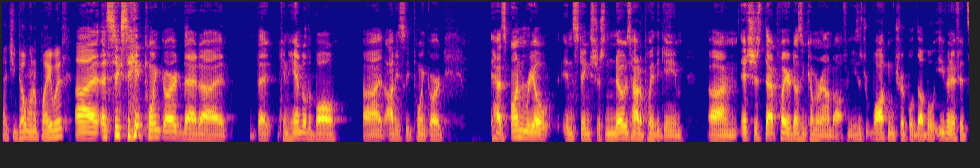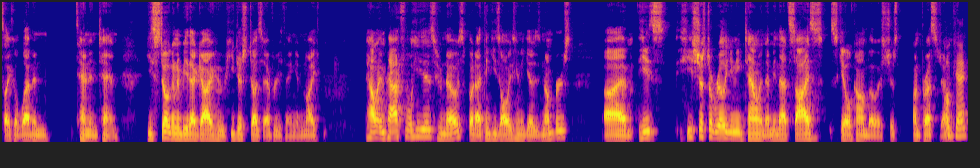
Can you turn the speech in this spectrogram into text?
that you don't want to play with. Uh, a six eight point guard that uh, that can handle the ball. Uh, obviously, point guard has unreal instincts, just knows how to play the game. Um, it's just that player doesn't come around often. He's a walking triple double, even if it's like 11, 10, and 10. He's still going to be that guy who he just does everything. And like how impactful he is, who knows? But I think he's always going to get his numbers. Um, he's he's just a really unique talent. I mean, that size skill combo is just unprecedented. Okay,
